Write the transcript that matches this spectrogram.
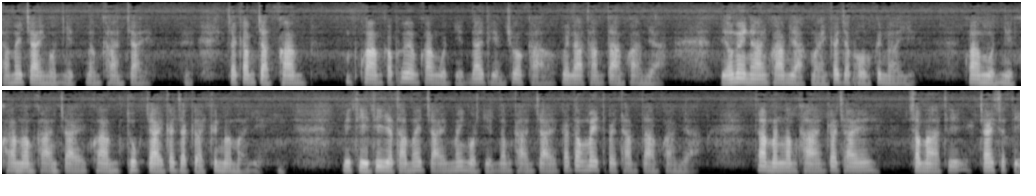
ทำให้ใจหงุดหงิดลำคาญใจ จะกำจัดความความกระเพื่อมความหงุดหงิดได้เพียงชั่วคราว เวลาทำตามความอยาก เดี๋ยวไม่นานความอยากใหม่ก็จะโผล่ขึ้นมาอีก ความหงุดหงิดความลำคาญใจ ความทุกข์ใจก็จะเกิดขึ้นมาใหม่อีก วิธีที่จะทำให้ใจไม่หงดหงิดลำคาญใจก็ต้องไม่ไปทำตามความอยาก ถ้ามันลำคาญก็ใช้สมาธิใช้สติ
